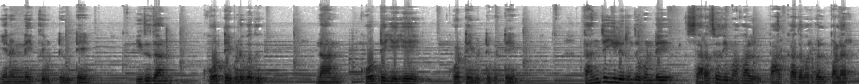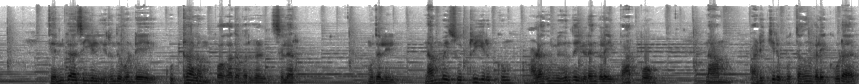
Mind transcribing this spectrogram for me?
என நினைத்து விட்டுவிட்டேன். இதுதான் கோட்டை விடுவது. நான் கோட்டையையே கோட்டை விட்டுவிட்டேன் தஞ்சையில் இருந்து கொண்டே சரஸ்வதி மகால் பார்க்காதவர்கள் பலர் தென்காசியில் இருந்து கொண்டே குற்றாலம் போகாதவர்கள் சிலர். முதலில் நம்மை சுற்றி இருக்கும் அழகு மிகுந்த இடங்களை பார்ப்போம். நாம் படிக்கிற புத்தகங்களை கூட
